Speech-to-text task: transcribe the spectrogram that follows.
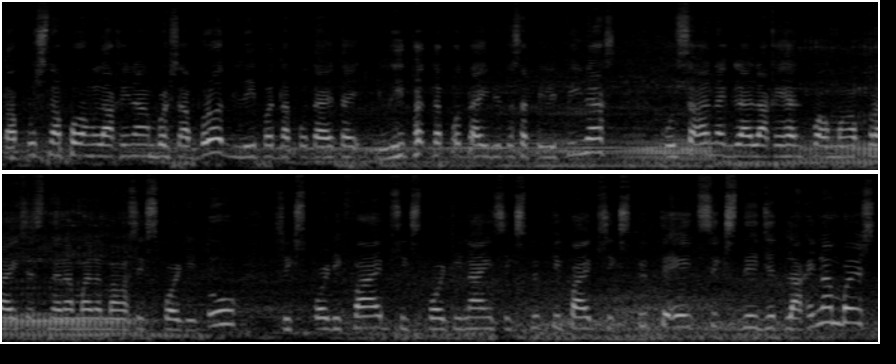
Tapos na po ang lucky numbers abroad. Lipat na po tayo, tayo lipat na po tayo dito sa Pilipinas kung saan naglalakihan po ang mga prices na naman ng mga 642, 645, 649, 655, 658, 6 digit lucky numbers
